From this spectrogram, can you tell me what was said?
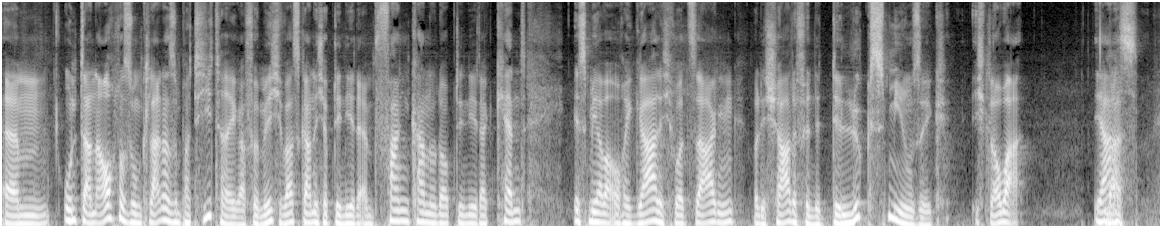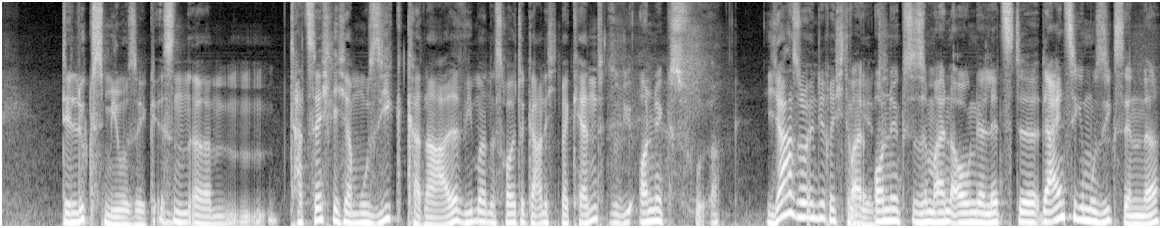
Ähm, und dann auch noch so ein kleiner Sympathieträger für mich. Ich weiß gar nicht, ob den jeder empfangen kann oder ob den jeder kennt. Ist mir aber auch egal. Ich wollte sagen, weil ich schade finde, Deluxe Music. Ich glaube, ja, Was? Deluxe Music ist ein ähm, tatsächlicher Musikkanal, wie man es heute gar nicht mehr kennt. So wie Onyx früher. Ja, so in die Richtung Weil geht. Onyx ist in meinen Augen der letzte, der einzige Musiksender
